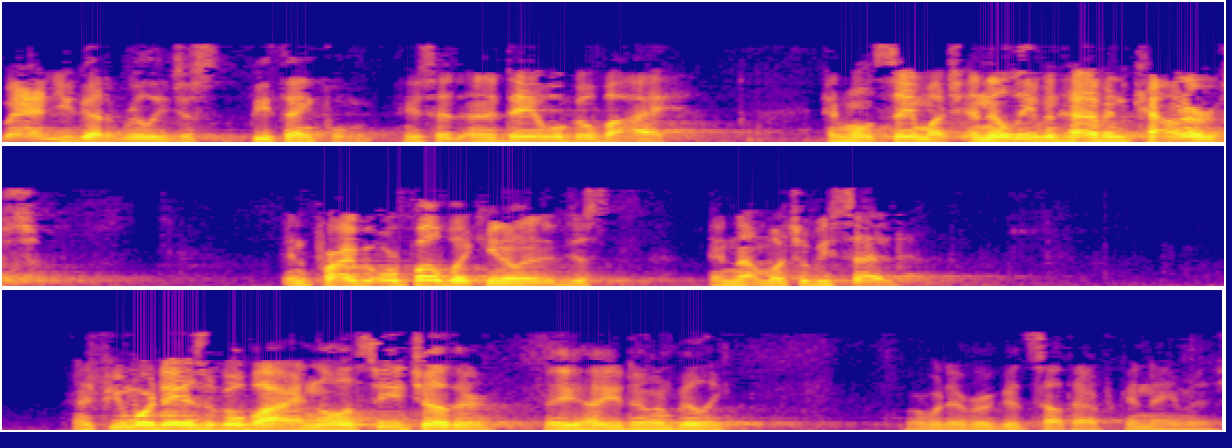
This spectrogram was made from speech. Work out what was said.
Man, you gotta really just be thankful. He said, and a day will go by and won't say much. And they'll even have encounters in private or public, you know, just, and not much will be said. And a few more days will go by and they'll see each other. Hey, how you doing, Billy? Or whatever a good South African name is.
